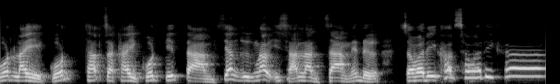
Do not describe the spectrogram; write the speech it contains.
กดไลค์กดซับสไครต์กดติดตามเสียงอึงเล่าอีสานลันสร้างเนี่ยเด้อสวัสดีครับ สวัสดีครับ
